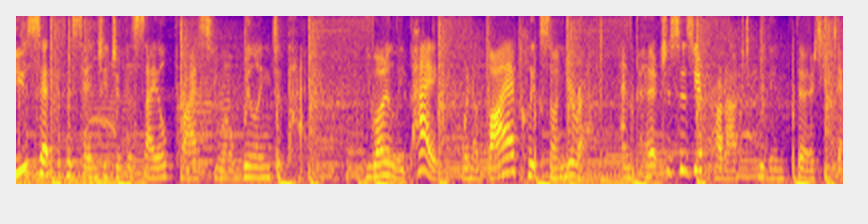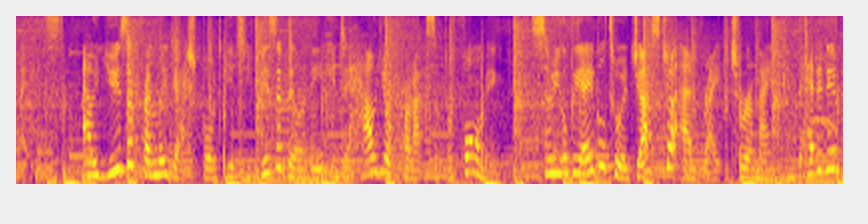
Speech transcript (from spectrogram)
You set the percentage of the sale price you are willing to pay. You only pay when a buyer clicks on your ad and purchases your product within 30 days. Our user friendly dashboard gives you visibility into how your products are performing, so you'll be able to adjust your ad rate to remain competitive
